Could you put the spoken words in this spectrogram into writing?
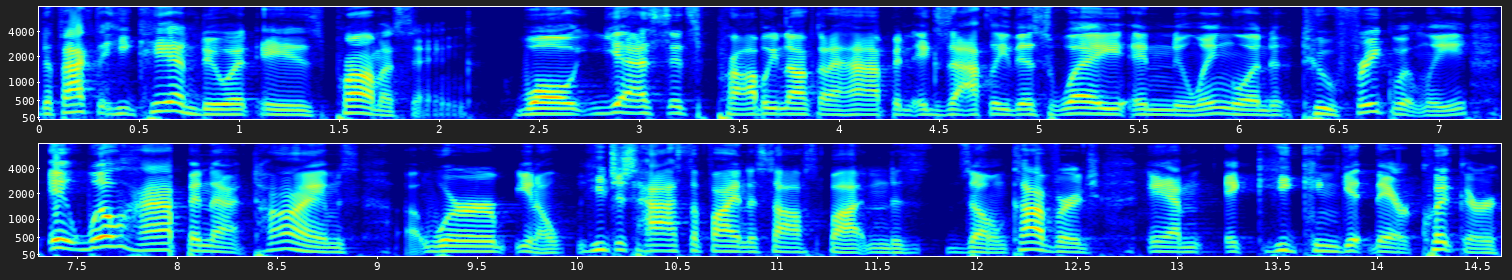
the fact that he can do it is promising. Well, yes, it's probably not going to happen exactly this way in New England too frequently. It will happen at times uh, where, you know, he just has to find a soft spot in the zone coverage and it, he can get there quicker.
